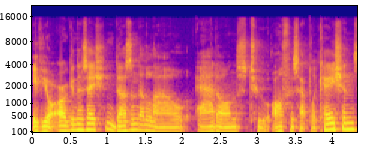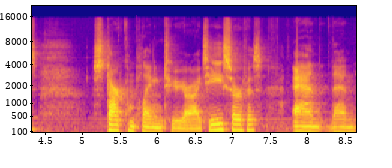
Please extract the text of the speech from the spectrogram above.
If your organization doesn't allow add-ons to Office applications, start complaining to your IT service and then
